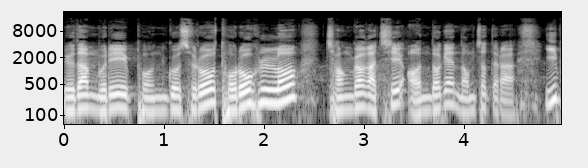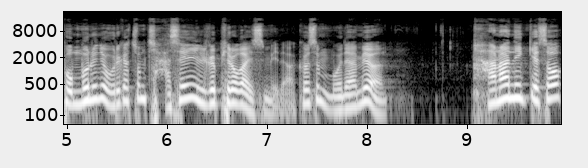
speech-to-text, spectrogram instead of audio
요단 물이 본 곳으로 도로 흘러 정과 같이 언덕에 넘쳤더라. 이 본문은요 우리가 좀 자세히 읽을 필요가 있습니다. 그것은 뭐냐면 하나님께서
